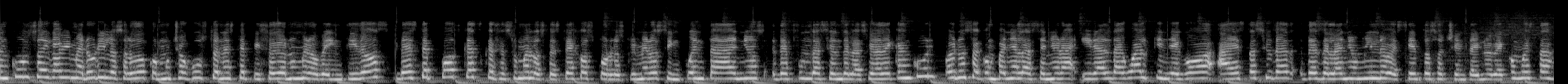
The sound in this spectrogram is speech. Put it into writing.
Cancún, soy Gaby Maruri y los saludo con mucho gusto en este episodio número 22 de este podcast que se suma a los festejos por los primeros 50 años de fundación de la ciudad de Cancún. Hoy nos acompaña la señora Iralda Gual, quien llegó a esta ciudad desde el año 1989. ¿Cómo está?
